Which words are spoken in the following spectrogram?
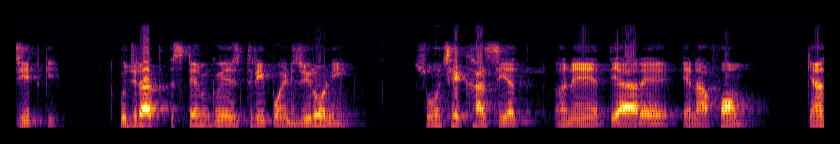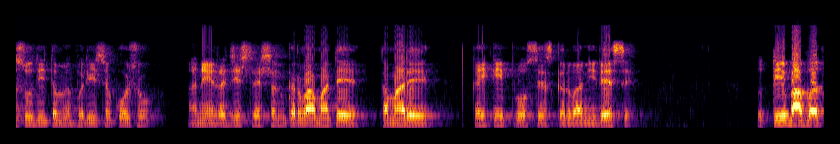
જીતકી Gujarat STEM quiz three point ઝીરોની શું છે ખાસિયત અને ત્યારે એના ફોર્મ? ક્યાં સુધી તમે ભરી શકો છો? અને રજિસ્ટ્રેશન કરવા માટે તમારે કઈ કઈ પ્રોસેસ કરવાની રહેશે? તો તે બાબત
